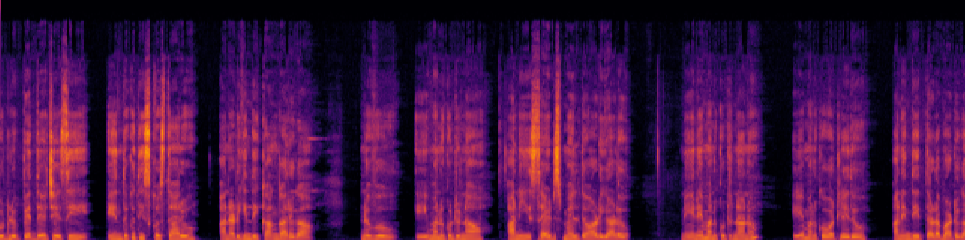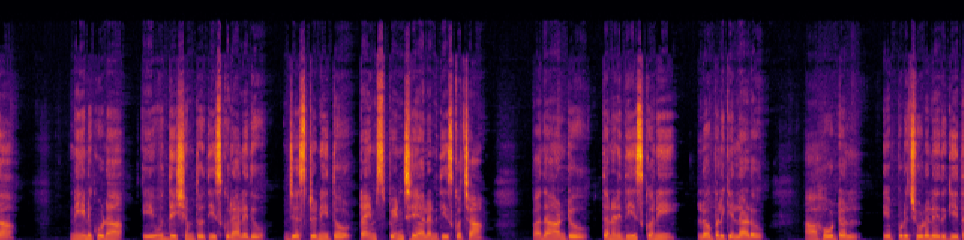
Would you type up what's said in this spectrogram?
గుడ్లు పెద్దవి చేసి ఎందుకు తీసుకొస్తారు? అని అడిగింది కంగారుగా. నువ్వు ఏమనుకుంటున్నావు? అని సైడ్ స్మైల్తో అడిగాడు. నేనేమనుకుంటున్నాను? ఏమనుకోవట్లేదు? అనింది తడబాటుగా. నేను కూడా ఏ ఉద్దేశంతో తీసుకురాలేదు? జస్ట్ నీతో టైం స్పెండ్ చేయాలని తీసుకొచ్చా? పద అంటూ తనని తీసుకొని లోపలికి వెళ్ళాడు ఆ హోటల్ ఎప్పుడు చూడలేదు గీత.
